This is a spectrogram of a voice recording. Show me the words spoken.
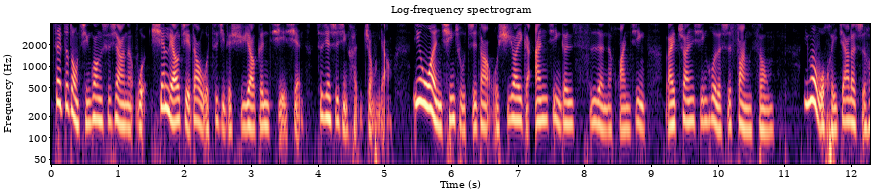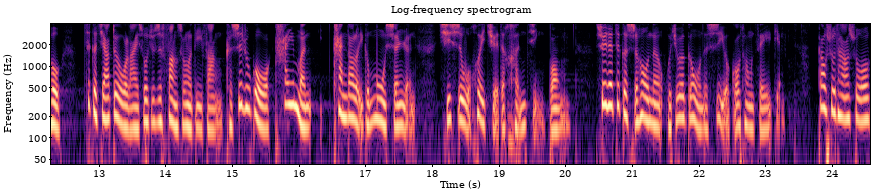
在这种情况之下呢，我先了解到我自己的需要跟界限，这件事情很重要，因为我很清楚知道我需要一个安静跟私人的环境来专心或者是放松。因为我回家的时候，这个家对我来说就是放松的地方。可是如果我开门看到了一个陌生人，其实我会觉得很紧绷。所以在这个时候呢，我就会跟我的室友沟通这一点，告诉他说：“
